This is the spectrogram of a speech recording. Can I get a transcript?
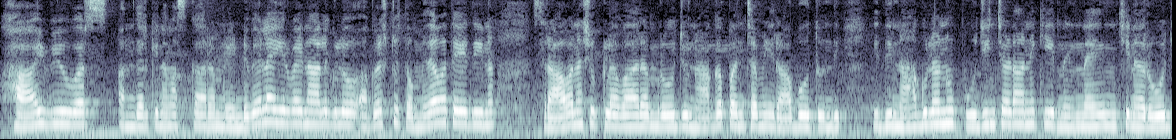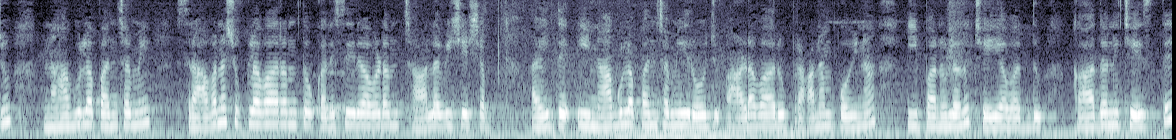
హాయ్ వ్యూవర్స్ అందరికీ నమస్కారం. రెండు వేల ఇరవై నాలుగులో ఆగస్టు తొమ్మిదవ తేదీన శ్రావణ శుక్రవారం రోజు నాగపంచమి రాబోతుంది. ఇది నాగులను పూజించడానికి నిర్ణయించిన రోజు. నాగుల పంచమి శ్రావణ శుక్రవారంతో కలిసి రావడం చాలా విశేషం. అయితే ఈ నాగుల పంచమి రోజు ఆడవారు ప్రాణం పోయినా ఈ పనులను చేయవద్దు. కాదని చేస్తే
